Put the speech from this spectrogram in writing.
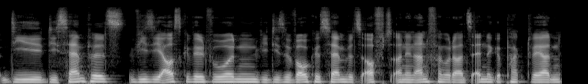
Die, die Samples, wie sie ausgewählt wurden, wie diese Vocal Samples oft an den Anfang oder ans Ende gepackt werden,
